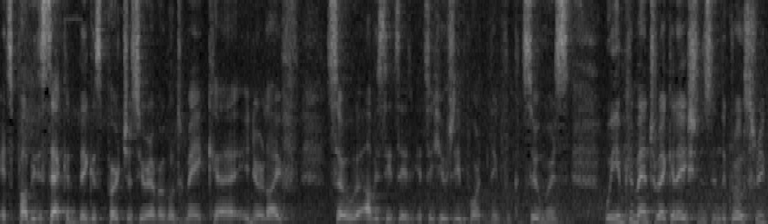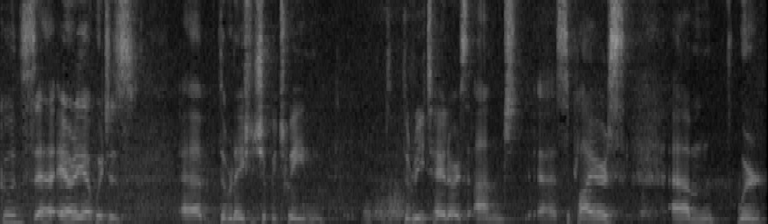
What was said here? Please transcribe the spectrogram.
It's probably the second biggest purchase you're ever going to make uh, in your life. So obviously it's a, it's a hugely important thing for consumers. We implement regulations in the grocery goods uh, area, which is uh, the relationship between the retailers and uh, suppliers. Um, we're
